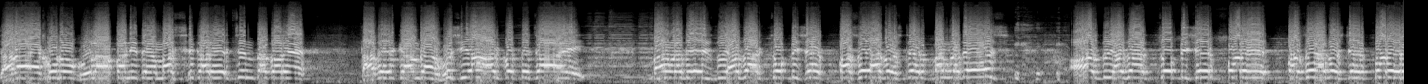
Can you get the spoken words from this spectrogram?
যারা এখনও ঘোলা পানিতে মাছ শিকারের চিন্তা করে, তাদেরকে আমরা হুঁশিয়ার করতে চাই। বাংলাদেশ দুই হাজার চব্বিশের পাঁচই আগস্টের বাংলাদেশ আর দুই হাজার চব্বিশের পরে পাঁচই আগস্টের পরের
